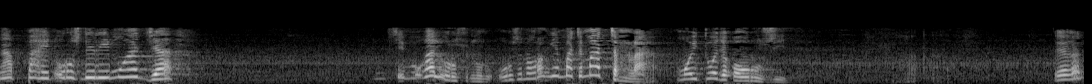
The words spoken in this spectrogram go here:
Ngapain urus dirimu aja? Sibuk kali urusan urusan orang ya macam-macam lah. Mau itu aja kau urusi. Ya kan?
